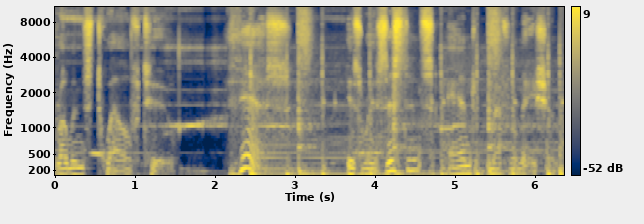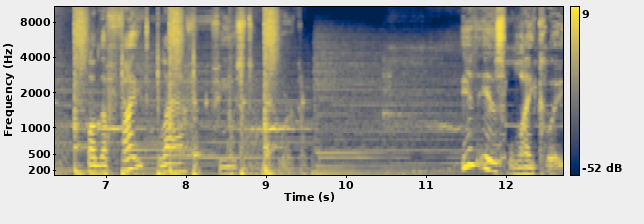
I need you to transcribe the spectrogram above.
Romans 12 2. This is Resistance and Reformation on the Fight, Laugh, Feast Network. It is likely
